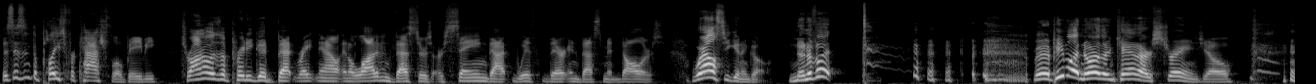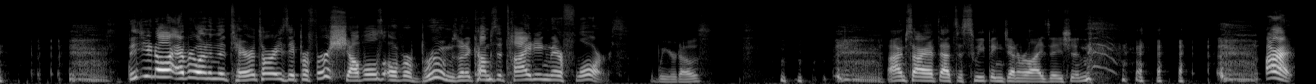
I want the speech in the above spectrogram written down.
This isn't the place for cash flow, baby. Toronto is a pretty good bet right now, and a lot of investors are saying that with their investment dollars. Where else are you to go? None of it? Man, people in Northern Canada are strange, yo. Did you know everyone in the territories they prefer shovels over brooms when it comes to tidying their floors? Weirdos. I'm sorry if that's a sweeping generalization. All right.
